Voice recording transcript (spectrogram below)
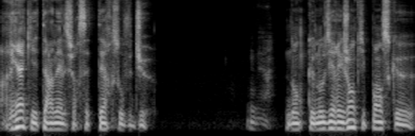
rien qui est éternel sur cette terre sauf Dieu. Donc que nos dirigeants qui pensent que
